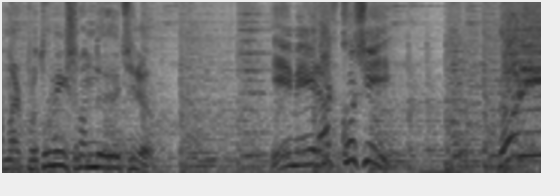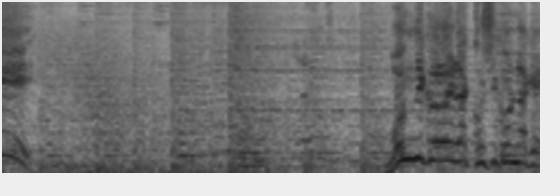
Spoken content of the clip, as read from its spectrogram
আমার প্রথমেই সন্দেহ হয়েছিল। এ মেয়ে রাক্ষসী, রনি! বন্দি করো এই রাক্ষসী কন্যাকে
